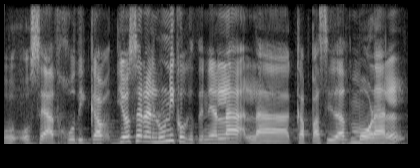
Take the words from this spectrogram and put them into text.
o, o se adjudicaba. Dios era el único que tenía la, la capacidad moral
